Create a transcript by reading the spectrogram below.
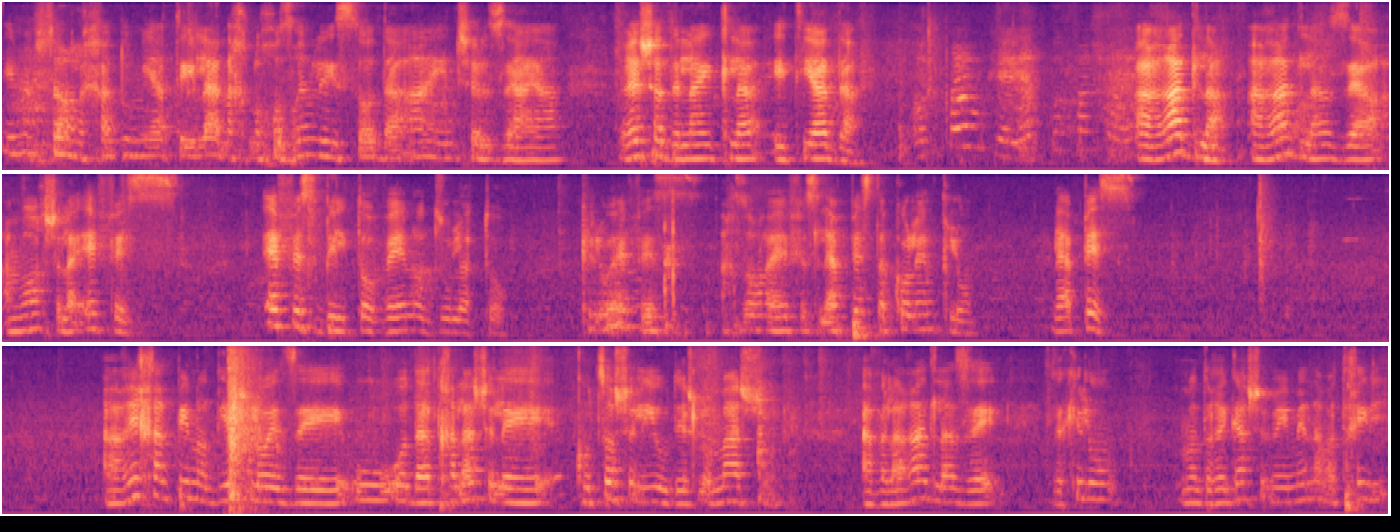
אם אפשר, לך דומיה תהילה, אנחנו חוזרים ליסוד העין של זה היה רשע דלית לה את ידה. עוד פעם, כי היה תקופה שהיה... הרדלה, הרדלה זה המוח של האפס. אפס בלתו ואין עוד זולתו. כאילו אפס, אחזור לאפס, לאפס את הכל אין כלום. לאפס. האריך אנפין עוד יש לו איזה, הוא עוד ההתחלה של אה, קוצו של יוד, יש לו משהו. אבל הרדלה זה, זה כאילו מדרגה שממנה מתחיל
